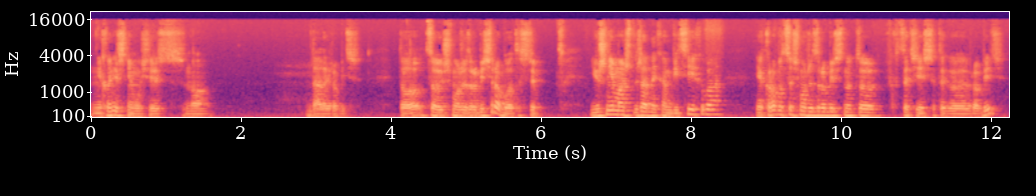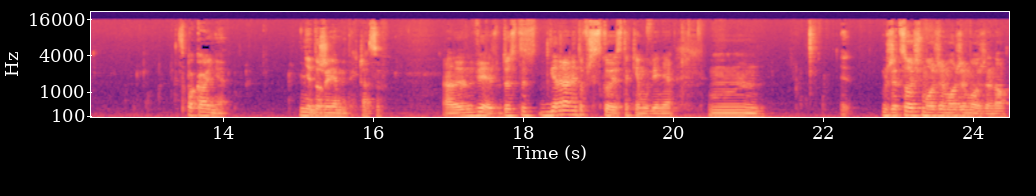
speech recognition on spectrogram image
Niekoniecznie musisz, no, dalej robić to, co już może zrobić robot. Znaczy, już nie masz żadnych ambicji chyba. Jak robot coś może zrobić, no to chcecie jeszcze tego robić? Spokojnie. Nie dożyjemy tych czasów. Ale wiesz, to to generalnie to wszystko jest takie mówienie, mm, że coś może, może, może. No.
